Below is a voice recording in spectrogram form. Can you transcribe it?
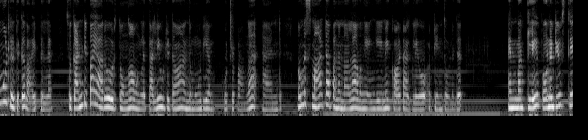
மூடுறதுக்கு வாய்ப்பில்லை. ஸோ கண்டிப்பாக யாரோ ஒருத்தவங்க அவங்கள தள்ளி விட்டுட்டு தான் அந்த மூடியை போட்டிருப்பாங்க. அண்ட் ரொம்ப ஸ்மார்ட்டாக பண்ணனால அவங்க எங்கேயுமே காட் ஆகலையோ அப்படின்னு தோணுது. அண்ட் மக்களே போன டியூஸ்டே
